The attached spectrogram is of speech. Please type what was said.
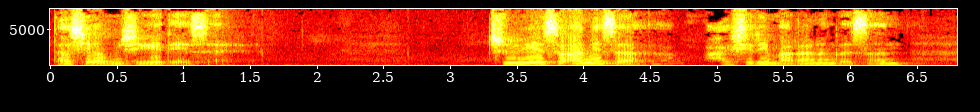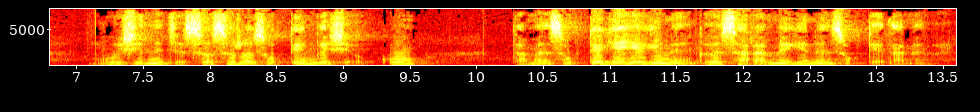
다시 음식에 대해서 주위에서 안에서 확실히 말하는 것은 무엇이든지 스스로 속된 것이 없고 다만 속되게 여기는 그 사람에게는 속되다는 거예요.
